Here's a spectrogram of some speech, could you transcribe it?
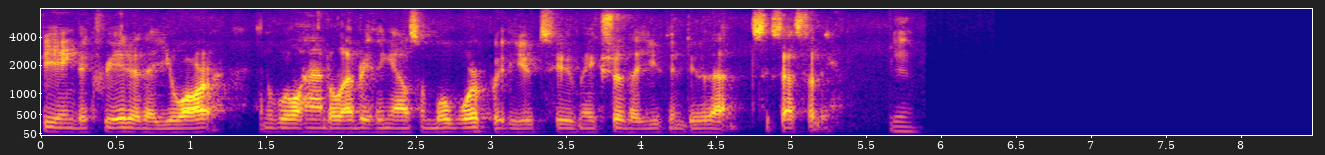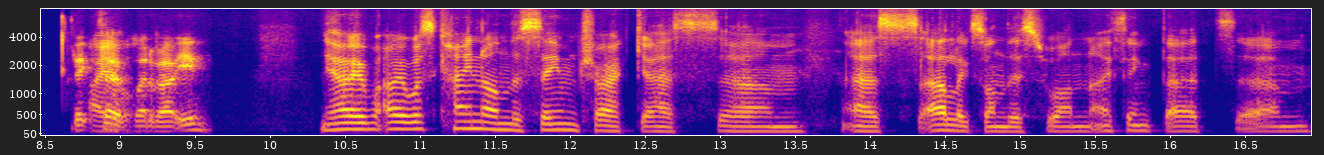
being the creator that you are and we'll handle everything else and we'll work with you to make sure that you can do that successfully Viktor, I- what about you? Yeah, I, I was kind of on the same track as um, as Alex on this one. I think that um,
